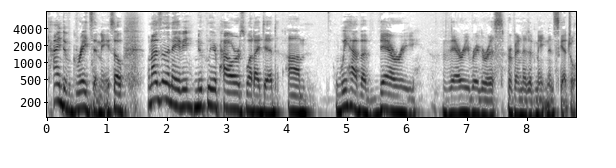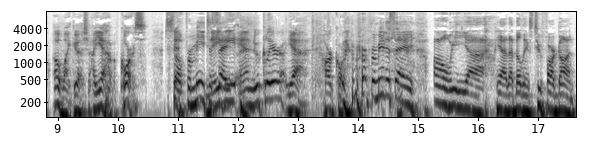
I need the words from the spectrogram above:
kind of grates at me. So when I was in the Navy, nuclear power is what I did. Um, we have a very, very rigorous preventative maintenance schedule. Oh my gosh! Uh, yeah, of course. So for me to Navy say, and nuclear, yeah, hardcore. for, for me to say, oh, we, uh, yeah, that building's too far gone.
